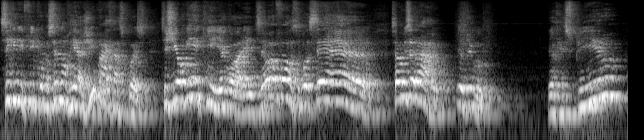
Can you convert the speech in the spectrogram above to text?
Significa você não reagir mais nas coisas. Se chega alguém aqui agora e diz, ô Afonso, você é, você é um miserável. Eu digo, eu respiro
